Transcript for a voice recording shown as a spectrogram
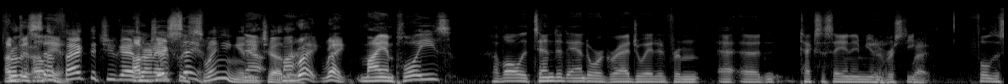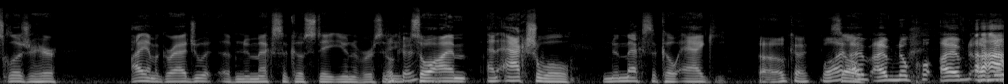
For I'm the, just saying. the fact that you guys I'm aren't just actually saying. swinging at Now, each other. my- right, right. My employees have all attended and or graduated from uh, uh, Texas A&M University. right. Full disclosure here, I am a graduate of New Mexico State University, Okay. so I'm an actual New Mexico Aggie. Uh, okay. Well, So- I, I, have, I have no, qu- I have, I have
